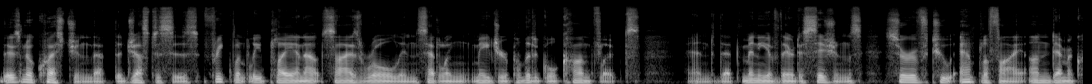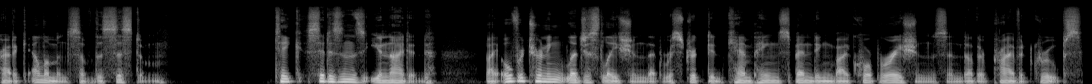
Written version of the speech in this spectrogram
there's no question that the justices frequently play an outsized role in settling major political conflicts, and that many of their decisions serve to amplify undemocratic elements of the system. Take Citizens United. By overturning legislation that restricted campaign spending by corporations and other private groups,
